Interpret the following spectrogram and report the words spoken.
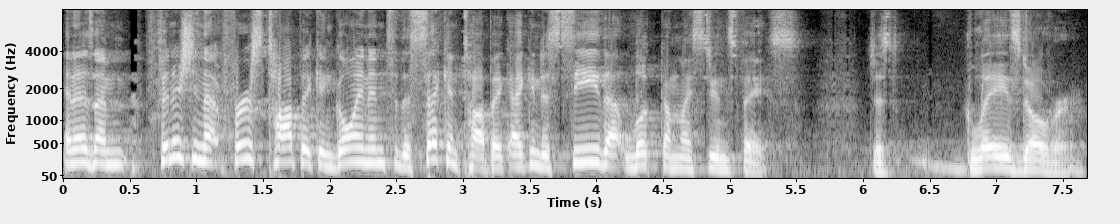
And as I'm finishing that first topic and going into the second topic, I can just see that look on my student's face. Just glazed over.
